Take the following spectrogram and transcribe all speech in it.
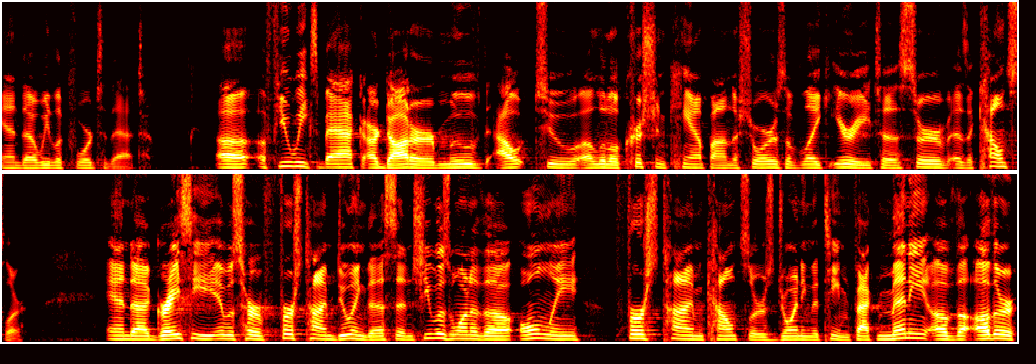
and uh, we look forward to that. Uh, a few weeks back, our daughter moved out to a little Christian camp on the shores of Lake Erie to serve as a counselor. And uh, Gracie, it was her first time doing this, and she was one of the only first time counselors joining the team. In fact, many of the other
